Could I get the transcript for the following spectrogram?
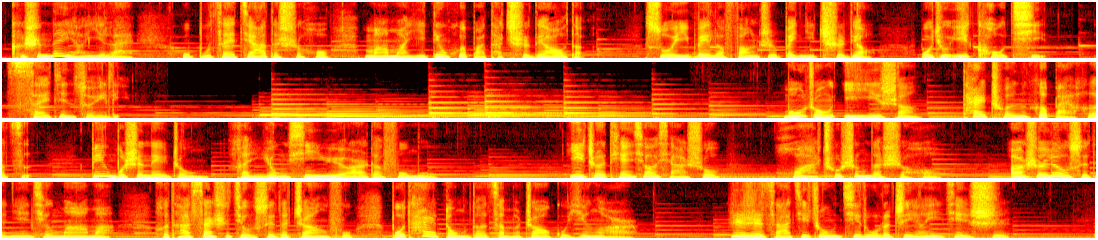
可是那样一来，我不在家的时候，妈妈一定会把它吃掉的。所以为了防止被你吃掉，我就一口气塞进嘴里。某种意义上，太纯和百合子，并不是那种很用心育儿的父母。译者田潇霞说。花出生的时候，二十六岁的年轻妈妈和她三十九岁的丈夫不太懂得怎么照顾婴儿。《日日杂记》中记录了这样一件事：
